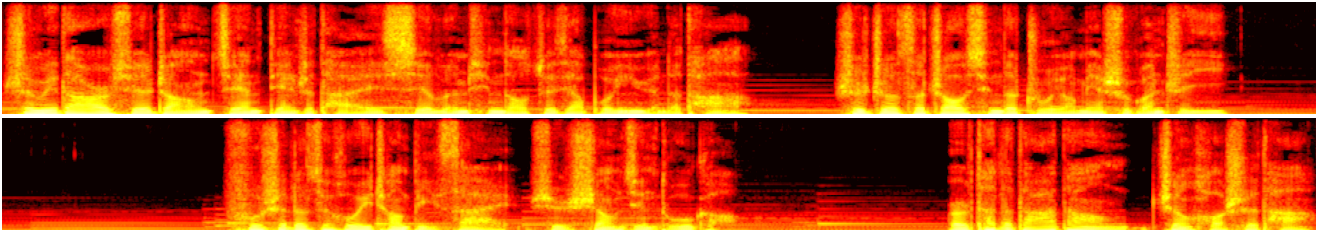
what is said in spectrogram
身为大二学长兼电视台新闻频道最佳播音员的他，是这次招新的主要面试官之一。复试的最后一场比赛是上镜读稿，而他的搭档正好是他。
